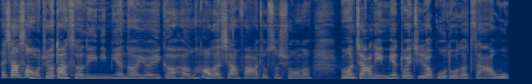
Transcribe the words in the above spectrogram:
再加上我觉得断舍离里面呢有一个很好的想法，就是说呢，如果家里面堆积了过多的杂物，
